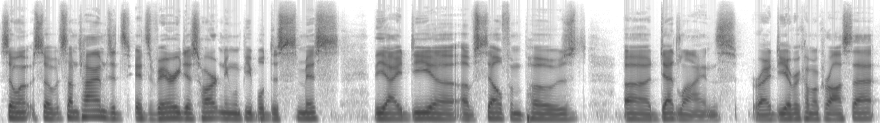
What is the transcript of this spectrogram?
So so sometimes it's it's very disheartening when people dismiss the idea of self-imposed uh, deadlines right? Do you ever come across that?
